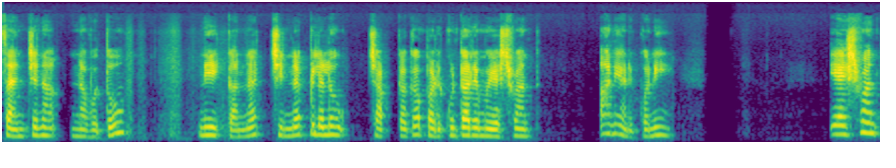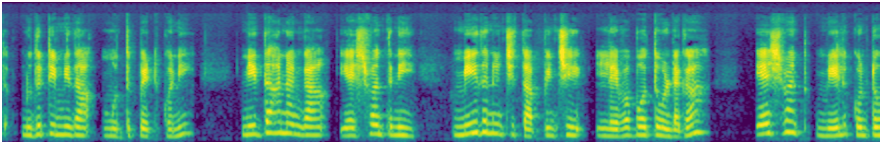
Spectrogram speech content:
సంజన నవ్వుతూ నీకన్నా చిన్నపిల్లలు చక్కగా పడుకుంటారేమో యశ్వంత్ అని అనుకొని యశ్వంత్ నుదుటి మీద ముద్దు పెట్టుకొని నిదానంగా యశ్వంత్ని మీద నుంచి తప్పించి లేవబోతూ ఉండగా యశ్వంత్ మేలుకుంటూ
